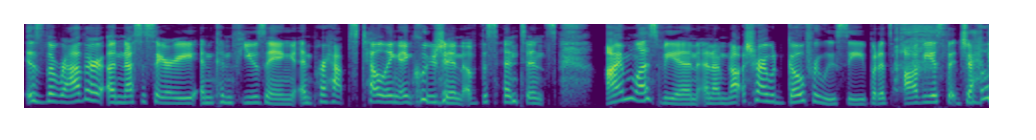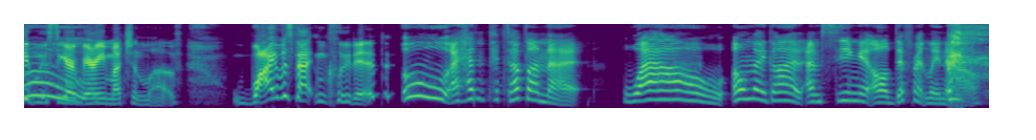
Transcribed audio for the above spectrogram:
is the rather unnecessary and confusing and perhaps telling inclusion of the sentence I'm lesbian and I'm not sure I would go for Lucy, but it's obvious that Jack and Lucy are very much in love. Why was that included? Oh, I hadn't picked up on that. Wow. Oh my God. I'm seeing it all differently now.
